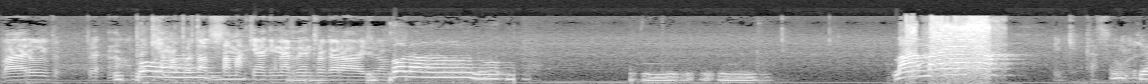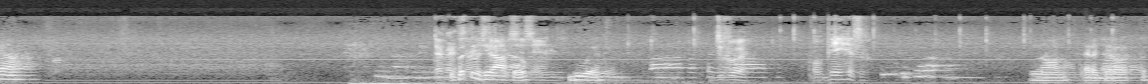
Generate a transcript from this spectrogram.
Vai Rui. Pre- No, perché mi ha portato sta macchina di merda dentro il garage? Volano. Mamma! E che cazzo? Minchia. Dai, che girato? si. Due. Due. Obeso. No, no, era già rotto.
